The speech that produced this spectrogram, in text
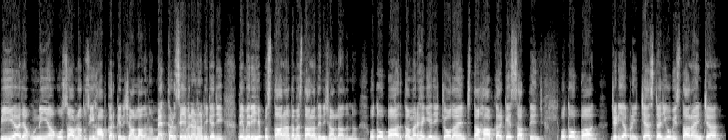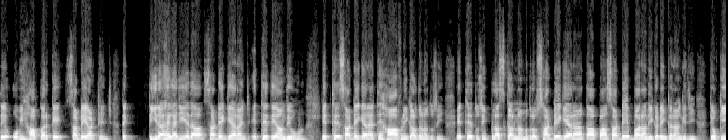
20 ਆ ਜਾਂ 19 ਆ, ਉਸ ਹਿਸਾਬ ਨਾਲ ਤੁਸੀਂ ਹਾਫ ਕਰਕੇ ਨਿਸ਼ਾਨ ਲਾ ਦੇਣਾ। ਮੈਥਡ ਸੇਮ ਰਹਿਣਾ। ਠੀਕ ਹੈ ਜੀ? ਤੇ ਮੇਰੀ ਹਿੱਪ 17 ਤਾਂ ਮੈਂ 17 ਦੇ ਨਿਸ਼ਾਨ ਲਾ ਦਿੰਨਾ। ਉਹ ਤੋਂ ਬਾਅਦ ਕਮਰ ਹੈਗੀ ਹੈ ਜੀ 14 ਇੰਚ, ਤਾਂ ਹਾਫ ਕਰਕੇ 7 ਇੰਚ। ਉਹ ਤੋਂ ਬਾਅਦ ਜਿਹੜੀ ਆਪਣੀ ਚੈਸਟ ਹੈ ਜੀ, ਉਹ ਵੀ 17 ਇੰਚ ਆ ਤੇ ਉਹ ਵੀ ਹਾਫ ਕਰਕੇ 8.5 ਇੰਚ। ਤੇ ਤੀਰਾ ਹੈਗਾ ਜੀ ਇਹਦਾ 11.5 ਇੰਚ। ਇੱਥੇ ਧਿਆਨ ਦਿਓ ਹੁਣ। ਇੱਥੇ 11.5 ਇੱਥੇ ਹਾਫ ਨਹੀਂ ਕਰ ਦੇਣਾ ਤੁਸੀਂ। ਇੱਥੇ ਤੁਸੀਂ ਪਲੱਸ ਕਰਨਾ। ਮਤਲਬ 11.5 ਤਾਂ ਆਪਾਂ 12.5 ਦੀ ਕਟਿੰਗ ਕਰਾਂਗੇ ਜੀ। ਕਿਉਂਕਿ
